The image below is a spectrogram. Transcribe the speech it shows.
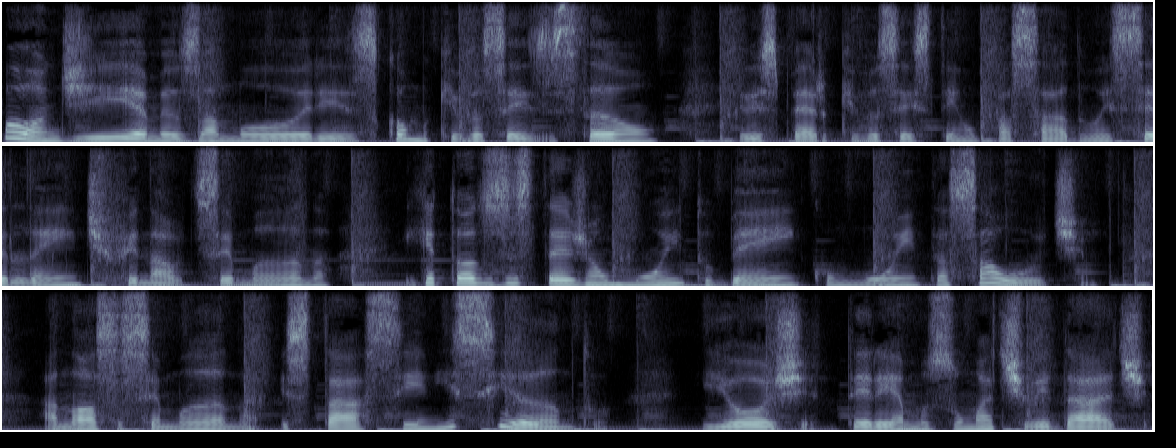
Bom dia, meus amores. Como que vocês estão? Eu espero que vocês tenham passado um excelente final de semana e que todos estejam muito bem, com muita saúde. A nossa semana está se iniciando e hoje teremos uma atividade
